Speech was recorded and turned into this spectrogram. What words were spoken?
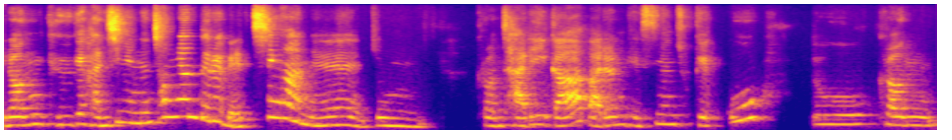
이런 교육에 관심 있는 청년들을 매칭하는 좀 그런 자리가 마련됐으면 좋겠고 또 그런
